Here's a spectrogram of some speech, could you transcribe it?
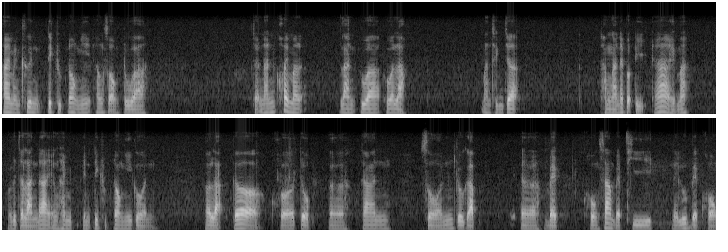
ให้มันขึ้นติ๊กถูกต้องนี้ทั้งสองตัว จากนั้นค่อยมารันตัวตัวหลัก มันถึงจะทำงานได้ปกติอ่าเห็นไหมมันก็จะรันได้ต้องให้มันเป็นติ๊กถูกต้องนี้ก่อน เอาละก็ขอจบออการสอนเกี่ยวกับแบบโครงสร้างแบบ T ในรูปแบบของ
